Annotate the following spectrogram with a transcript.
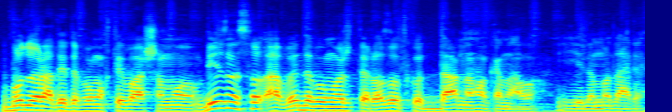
Буду радий допомогти вашому бізнесу, а ви допоможете розвитку даного каналу. Їдемо далі.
